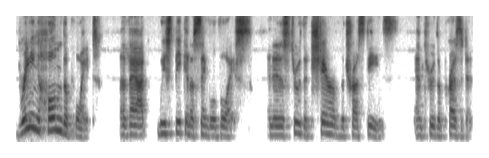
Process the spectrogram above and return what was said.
bringing home the point that we speak in a single voice. And it is through the chair of the trustees and through the president.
